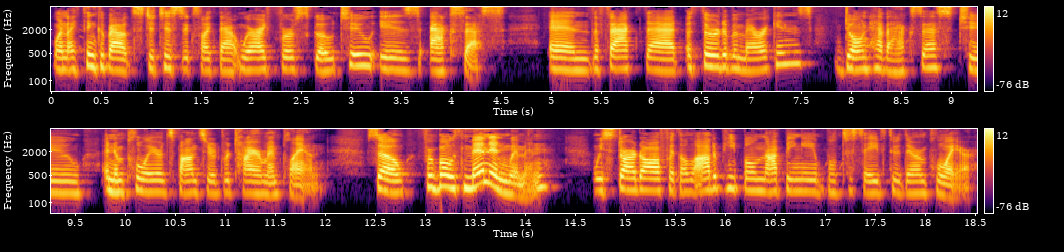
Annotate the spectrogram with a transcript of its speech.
when I think about statistics like that, where I first go to is access. And the fact that a third of Americans don't have access to an employer sponsored retirement plan. So for both men and women, we start off with a lot of people not being able to save through their employer.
